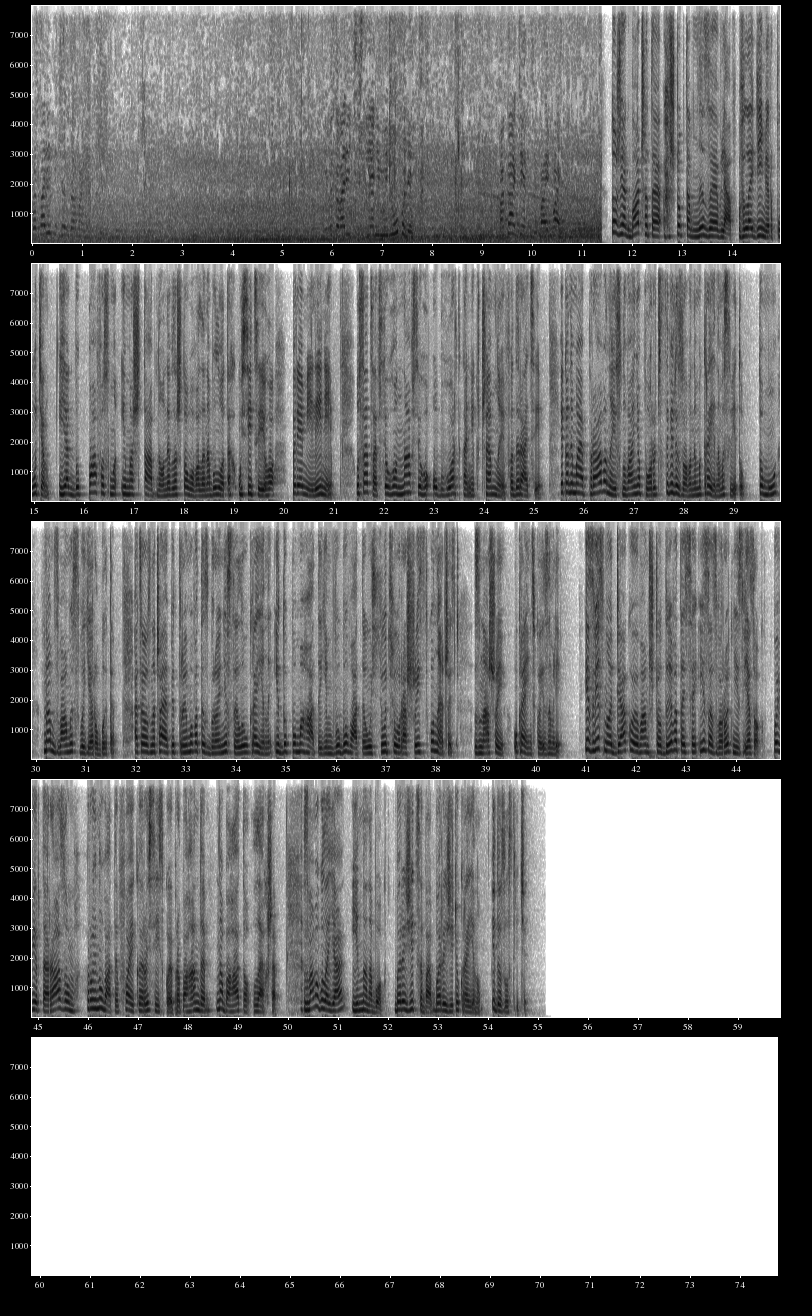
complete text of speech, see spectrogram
Посмотрите, что с домами. Вы говорите, что я не в Мариуполе? Пока, детки, бай-бай. Тож, як бачите, що б там не заявляв Владімір Путін, і як би пафосно і масштабно не влаштовували на болотах усі ці його прямі лінії, усе це всього-навсього обгортка нікчемної федерації, яка не має права на існування поруч з цивілізованими країнами світу. Тому нам з вами своє робити. А це означає підтримувати Збройні Сили України і допомагати їм вибивати усю цю рашистську нечисть з нашої української землі. І звісно, дякую вам, що дивитеся і за зворотній зв'язок. Повірте, разом руйнувати фейки російської пропаганди набагато легше. З вами була я, Інна Набок. Бережіть себе, бережіть Україну і до зустрічі.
